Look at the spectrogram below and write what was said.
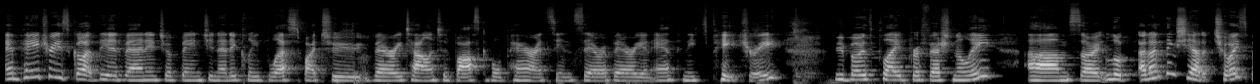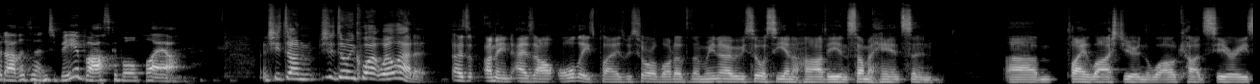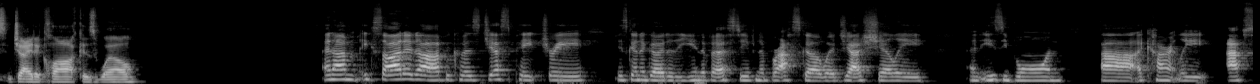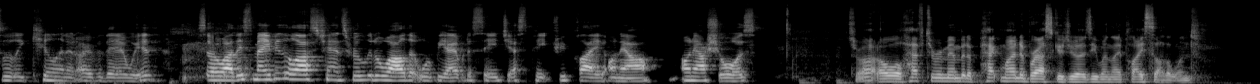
And Petrie's got the advantage of being genetically blessed by two very talented basketball parents in Sarah Berry and Anthony Petrie, who both played professionally. Um, so, look, I don't think she had a choice, but other than to be a basketball player and she's done. She's doing quite well at it. As I mean, as are all these players, we saw a lot of them. We know we saw Sienna Harvey and Summer Hanson um, play last year in the wildcard series. Jada Clark as well. And I'm excited uh, because Jess Petrie is going to go to the University of Nebraska, where Jaz Shelley and Izzy Bourne uh, are currently absolutely killing it over there with. So uh, this may be the last chance for a little while that we'll be able to see Jess Petrie play on our on our shores. That's right. I will have to remember to pack my Nebraska jersey when they play Sutherland.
